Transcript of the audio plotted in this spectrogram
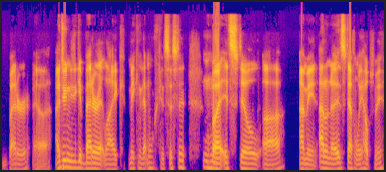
better. Uh, I do need to get better at like making that more consistent, mm-hmm. but it's still. Uh, I mean, I don't know. It's definitely helps me.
